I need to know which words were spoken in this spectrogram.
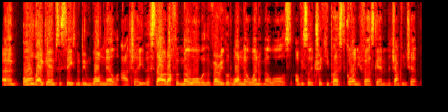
Um, all their games this season have been 1 0, actually. They started off at Millwall with a very good 1 0 win at Millwall. It's obviously a tricky place to go on your first game in the Championship.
